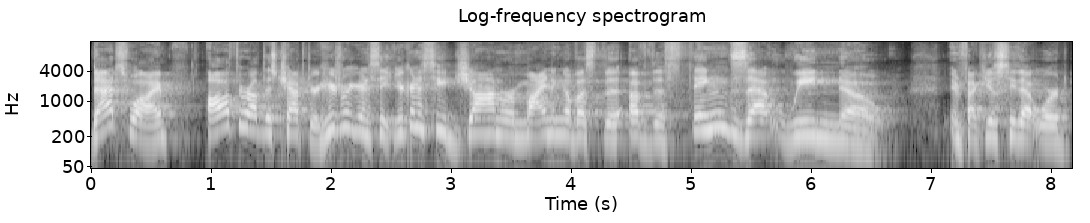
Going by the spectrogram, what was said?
That's why all throughout this chapter, here's what you're going to see. You're going to see John reminding of us the, of the things that we know. In fact, you'll see that word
